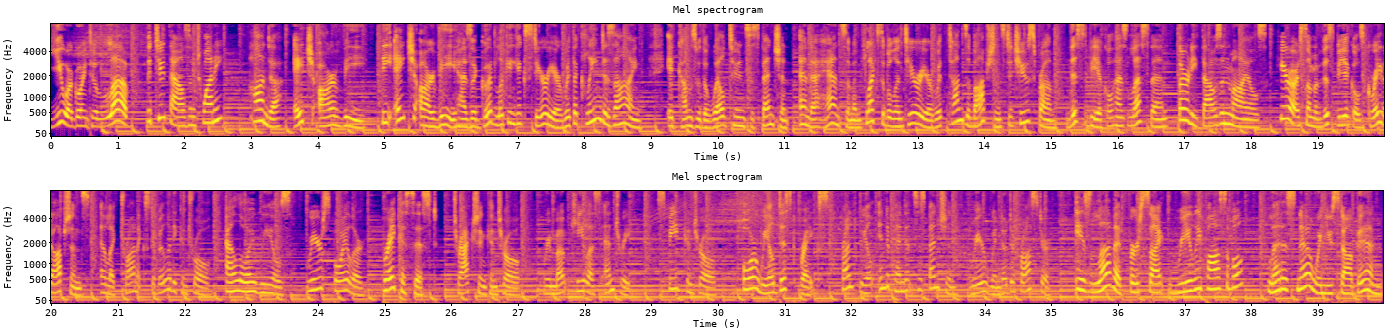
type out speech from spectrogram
You are going to love the 2020 Honda HR-V. The HR-V has a good-looking exterior with a clean design. It comes with a well-tuned suspension and a handsome and flexible interior with tons of options to choose from. This vehicle has less than 30,000 miles. Here are some of this vehicle's great options. Electronic stability control, alloy wheels, rear spoiler, brake assist, traction control, remote keyless entry, speed control, four-wheel disc brakes, front-wheel independent suspension, rear window defroster. Is love at first sight really possible? Let us know when you stop in.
